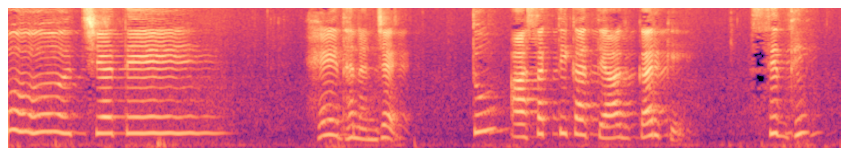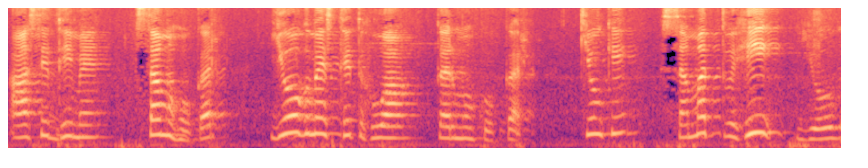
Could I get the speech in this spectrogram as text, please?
उच्यते। हे धनंजय तू आसक्ति का त्याग करके सिद्धि आसिद्धि में सम होकर, योग में स्थित हुआ कर्मों को कर, क्योंकि समत्व ही योग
